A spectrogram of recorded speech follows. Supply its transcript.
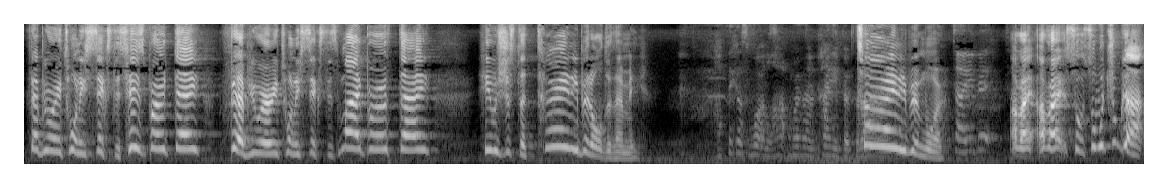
February 26th is his birthday. February 26th is my birthday. He was just a tiny bit older than me. I think it was more, a lot more than a tiny bit. Tiny bit more. Tiny bit. All right, all right. So, so what you got?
